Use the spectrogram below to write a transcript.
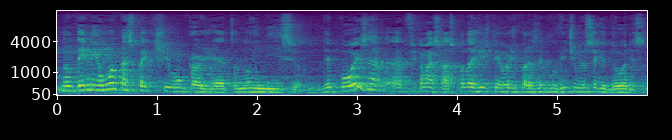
não tem nenhuma perspectiva um projeto no início. Depois é, fica mais fácil. Quando a gente tem hoje, por exemplo, 20 mil seguidores,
